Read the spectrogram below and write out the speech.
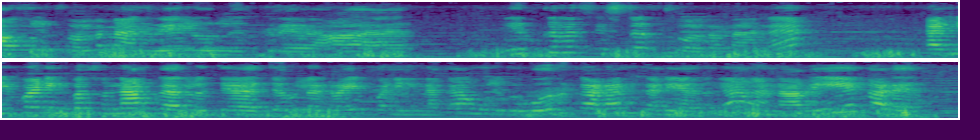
அவங்களுக்கு சொல்கிறேன் நான் வேலூரில் இருக்கிற இருக்கிற சிஸ்டர் சொல்கிறேன் நான். கண்டிப்பாக நீங்கள் இப்போ சுண்ணாம்பு தெருவில் ட்ரை பண்ணீங்கன்னாக்கா உங்களுக்கு ஒரு கடைன்னு கிடையாதுங்க. அங்கே நிறைய கடை இருக்குது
